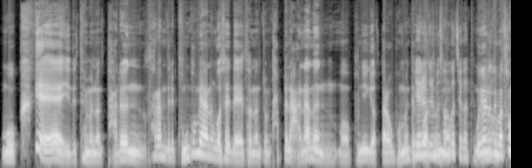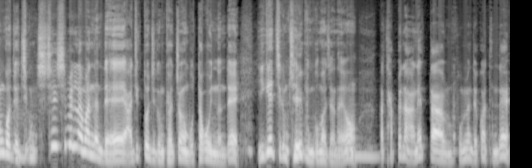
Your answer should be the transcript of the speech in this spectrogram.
뭐 크게 이를테면은 다른 사람들이 궁금해하는 것에 대해서는 좀 답변 안 하는 뭐 분위기였다라고 보면 될것 예를 같습니다. 들면 선거제 같은 뭐 거. 예를 들면 선거제 음. 지금 70일 남았는데 아직도 지금 결정을 못 하고 있는데 이게 지금 제일 궁금하잖아요. 음. 아, 답변을 안 했다 보면 될 것 같은데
